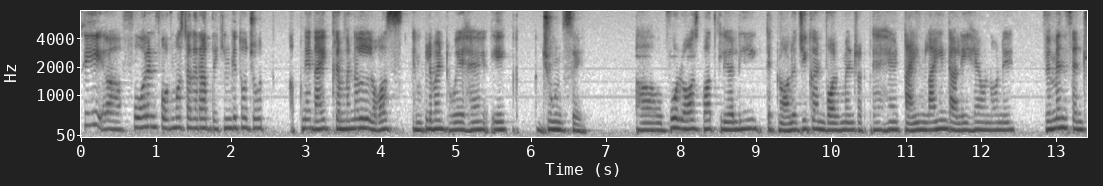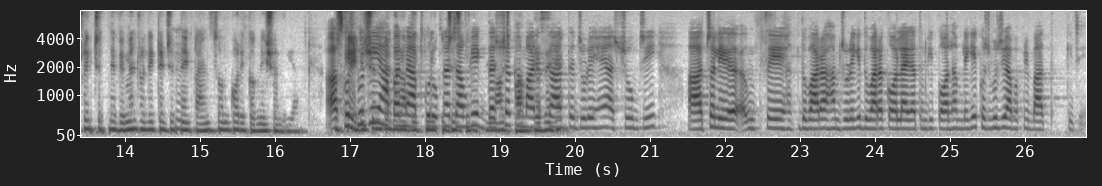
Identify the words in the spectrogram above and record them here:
सी फोर एंड फॉरमोस्ट अगर आप देखेंगे तो जो अपने नए क्रिमिनल लॉज इम्प्लीमेंट हुए हैं एक जून से uh, वो लॉज बहुत क्लियरली टेक्नोलॉजी का इन्वॉल्वमेंट रखते हैं टाइमलाइन डाली है उन्होंने विमेन सेंट्रिक जितने विमेन रिलेटेड जितने क्राइम्स हैं उनको रिकॉग्निशन दिया खुशबू जी यहाँ पर मैं आपको तो रोकना चाहूँगी एक दर्शक हमारे साथ जुड़े हैं अशोक जी। चलिए उनसे दोबारा हम जुड़ेंगे दोबारा कॉल आएगा तो उनकी कॉल हम लेंगे। खुशबू जी आप अपनी बात कीजिए।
